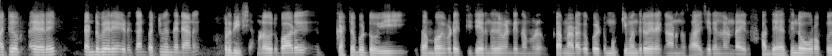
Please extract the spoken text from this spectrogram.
മറ്റു പേരെയും രണ്ടുപേരെയും എടുക്കാൻ പറ്റുമെന്ന് തന്നെയാണ് പ്രതീക്ഷ. നമ്മൾ ഒരുപാട് കഷ്ടപ്പെട്ടു. ഈ സംഭവം ഇവിടെ എത്തിച്ചേരുന്നതിന് വേണ്ടി നമ്മൾ കർണാടക പോയിട്ട് മുഖ്യമന്ത്രി വരെ കാണുന്ന സാഹചര്യം ഉണ്ടായിരുന്നു. അദ്ദേഹത്തിന്റെ ഉറപ്പ്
